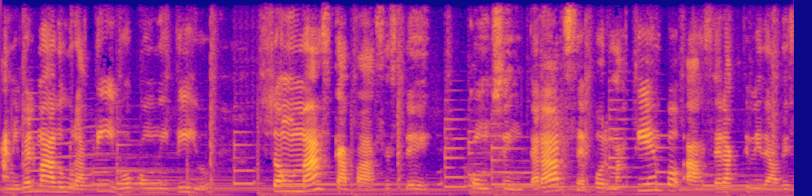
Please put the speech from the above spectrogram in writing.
a nivel madurativo, cognitivo, son más capaces de concentrarse por más tiempo a hacer actividades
